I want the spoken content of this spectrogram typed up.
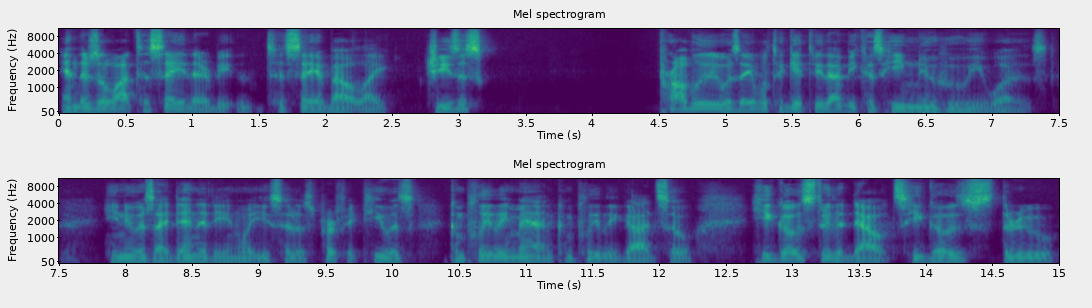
And there's a lot to say there to say about like Jesus probably was able to get through that because he knew who he was. He knew his identity and what you said was perfect. He was completely man, completely God. So he goes through the doubts. He goes through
